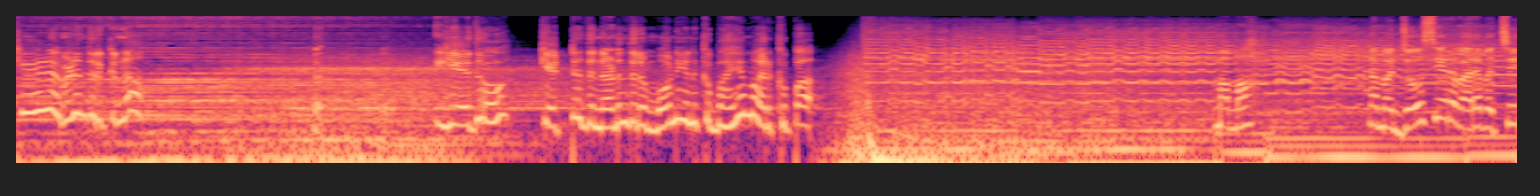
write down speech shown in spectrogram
கீழே விழுந்திருக்குன்னா? ஏதோ கெட்டது நடந்துருமோன்னு எனக்கு பயமா இருக்குப்பா. மாமா நம்ம ஜோசியரை வர வச்சு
